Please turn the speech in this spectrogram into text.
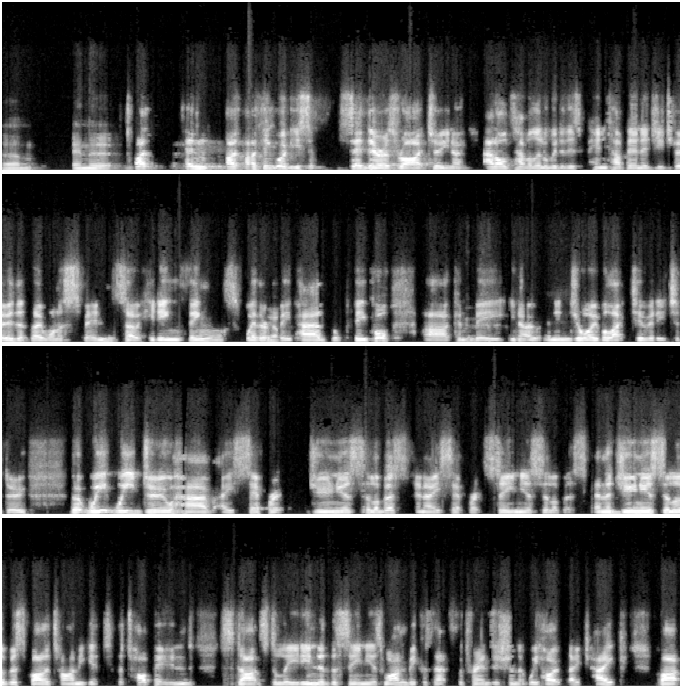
Um, and the I, and I, I think what you said there is right too. You know, adults have a little bit of this pent up energy too that they want to spend. So hitting things, whether yep. it be pads or people, uh, can be you know an enjoyable activity to do. But we we do have a separate junior syllabus and a separate senior syllabus. And the mm. junior syllabus, by the time you get to the top end, starts to lead into the seniors one because that's the transition that we hope they take. But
